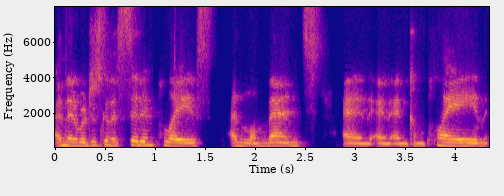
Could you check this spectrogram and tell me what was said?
And then we're just going to sit in place and lament and, and, and complain,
